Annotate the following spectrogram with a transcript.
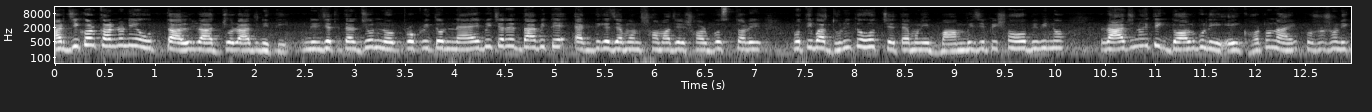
আরজিকর কাণ্ড নিয়ে উত্তাল রাজ্য রাজনীতি। নির্যাতিতার জন্য প্রকৃত ন্যায় বিচারের দাবিতে একদিকে যেমন সমাজের সর্বস্তরের প্রতিবাদ ধ্বনিত হচ্ছে, তেমনি বাম বিজেপি সহ বিভিন্ন রাজনৈতিক দলগুলি এই ঘটনায় প্রশাসনিক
